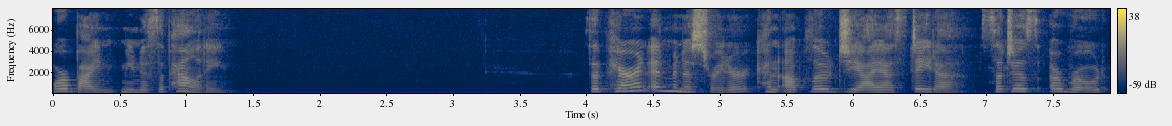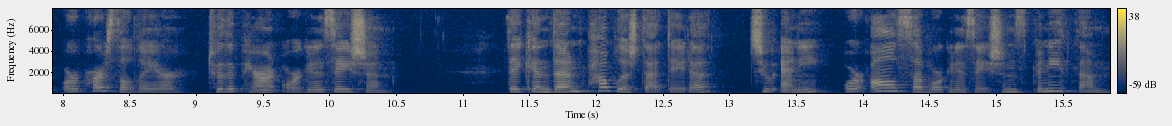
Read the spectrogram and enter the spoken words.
or by municipality. The parent administrator can upload GIS data, such as a road or parcel layer, to the parent organization. They can then publish that data to any or all suborganizations beneath them,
